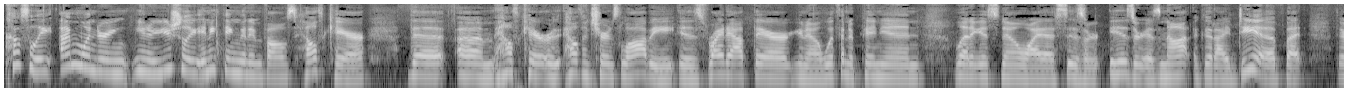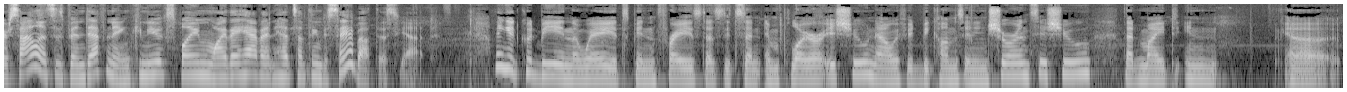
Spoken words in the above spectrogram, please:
Kosali, I'm wondering, you know, usually anything that involves healthcare, the um, healthcare or health insurance lobby is right out there, you know, with an opinion, letting us know why this is or is or is not a good idea. But their silence has been deafening. Can you explain why they haven't had something to say about this yet? I think it could be in the way it's been phrased as it's an employer issue. Now, if it becomes an insurance issue, that might in, uh,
